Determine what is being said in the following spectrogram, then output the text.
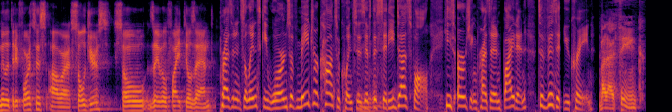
military forces, our soldiers, so they will fight till the end. President Zelensky warns of major consequences if the city does fall. He's urging President Biden to visit Ukraine. But I think,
